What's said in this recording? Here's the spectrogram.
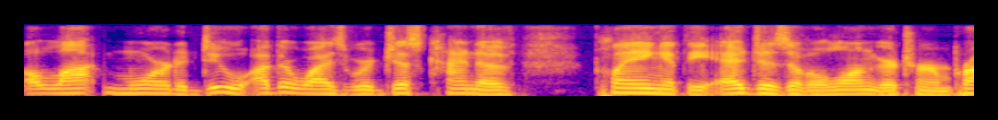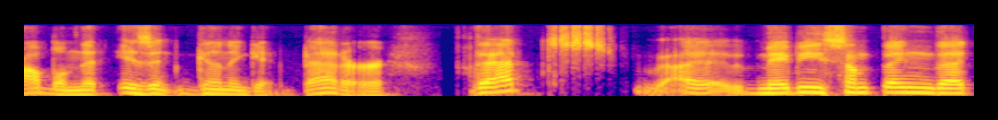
a lot more to do. Otherwise, we're just kind of playing at the edges of a longer term problem that isn't going to get better. That's uh, maybe something that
